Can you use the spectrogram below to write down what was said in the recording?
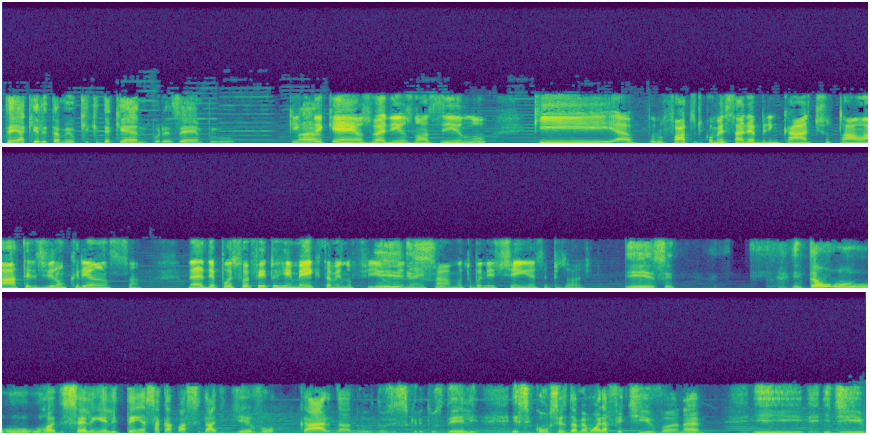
Tem aquele também, o Kick the Can, por exemplo. Kick né? the Can, os velhinhos no asilo que pelo fato de começarem a brincar, de chutar lata, eles viram criança. Né? Depois foi feito o remake também no filme, né? Tá muito bonitinho esse episódio. Isso. Então o, o, o Rod Selling ele tem essa capacidade de evocar na, no, nos escritos dele esse conceito da memória afetiva, né? E, e de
